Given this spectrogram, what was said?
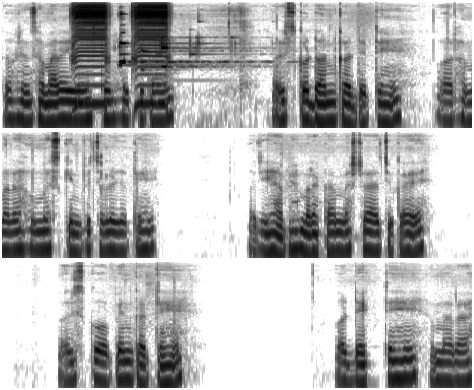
तो फ्रेंड्स हमारा ये इंस्टॉल हो चुका है और इसको डन कर देते हैं और हमारा होम स्क्रीन पे चले जाते हैं और यहाँ पे हमारा काम मास्टर आ चुका है और इसको ओपन करते हैं और देखते हैं हमारा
